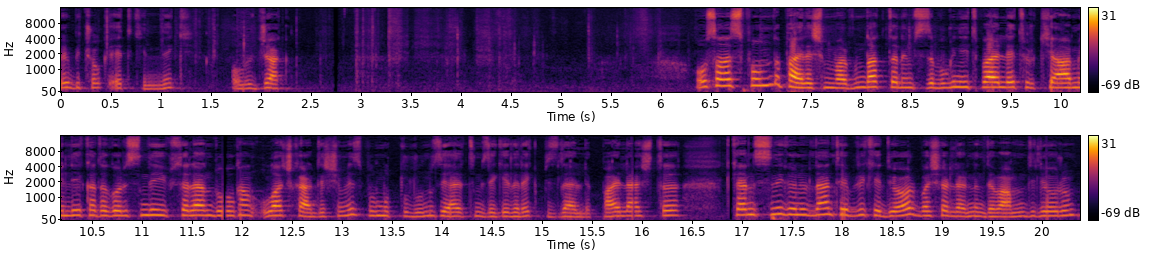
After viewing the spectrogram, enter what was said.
ve birçok etkinlik olacak. Oğuzhan Spor'un da paylaşımı var. Bunu da aktarayım size. Bugün itibariyle Türkiye A Milli kategorisinde yükselen Doğukan Ulaç kardeşimiz bu mutluluğunu ziyaretimize gelerek bizlerle paylaştı. Kendisini gönülden tebrik ediyor. Başarılarının devamını diliyorum.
